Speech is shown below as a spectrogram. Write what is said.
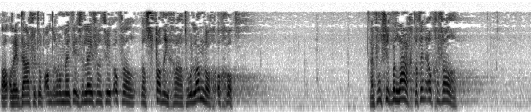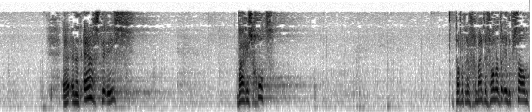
Al, al, heeft David op andere momenten in zijn leven natuurlijk ook wel, wel spanning gehad. Hoe lang nog, oh God? Hij voelt zich belaagd, dat in elk geval. Eh, en het ergste is, Waar is God? Wat dat betreft, gemeente, vallen er in de psalm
